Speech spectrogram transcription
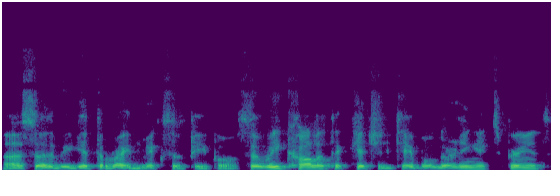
uh, so that we get the right mix of people. So we call it the kitchen table learning experience.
